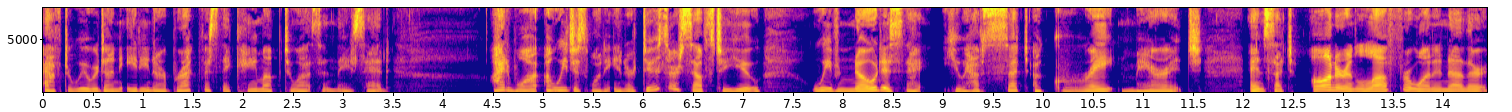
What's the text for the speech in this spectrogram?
after we were done eating our breakfast, they came up to us and they said, I'd want, oh, we just want to introduce ourselves to you. We've noticed that you have such a great marriage and such honor and love for one another.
